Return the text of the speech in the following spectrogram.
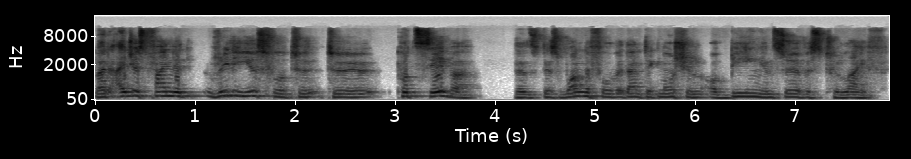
But I just find it really useful to, to put seva, this, this wonderful Vedantic notion of being in service to life,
